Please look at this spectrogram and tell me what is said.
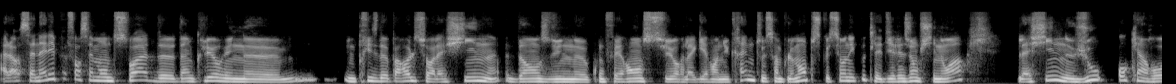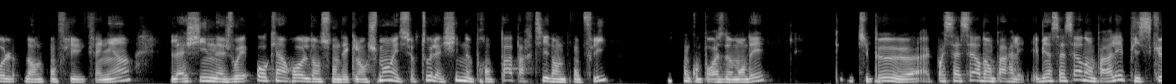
alors, ça n'allait pas forcément de soi d'inclure une, une prise de parole sur la Chine dans une conférence sur la guerre en Ukraine, tout simplement parce que si on écoute les dirigeants chinois, la Chine ne joue aucun rôle dans le conflit ukrainien. La Chine n'a joué aucun rôle dans son déclenchement et surtout, la Chine ne prend pas parti dans le conflit. Donc, on pourrait se demander un petit peu à quoi ça sert d'en parler? Eh bien, ça sert d'en parler puisque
